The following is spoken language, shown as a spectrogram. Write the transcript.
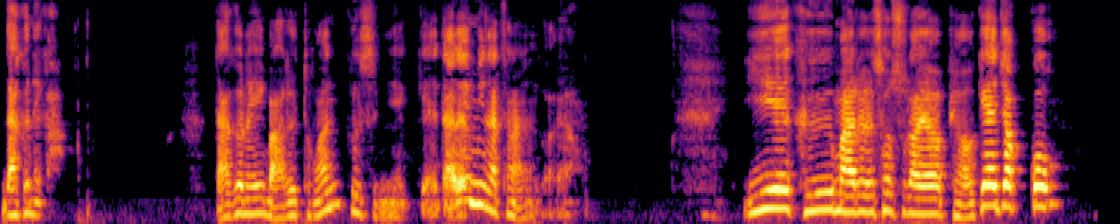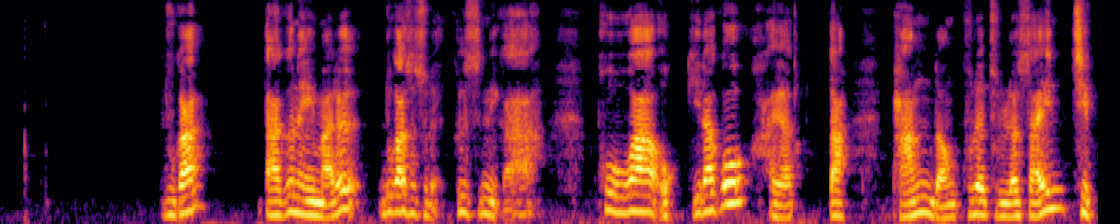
나그네가. 나그네의 말을 통한 글쓴이의 깨달음이 나타나는 거예요. 이에 그 말을 서술하여 벽에 적고 누가 나그네의 말을 누가 서술해 글쓴이가 포와 옥기라고 하였다. 방 넝쿨에 둘러싸인 집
